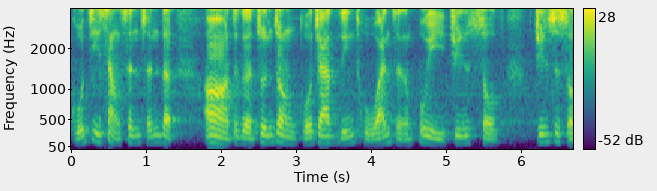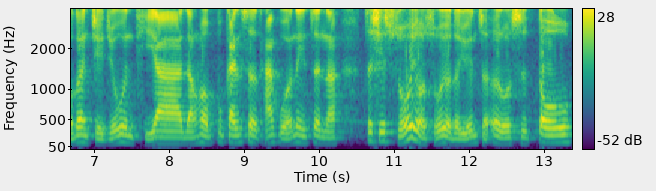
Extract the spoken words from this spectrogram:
国际上声称的哦这个尊重国家领土完整，不以军手军事手段解决问题啊，然后不干涉他国内政啊，这些所有所有的原则，俄罗斯都。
